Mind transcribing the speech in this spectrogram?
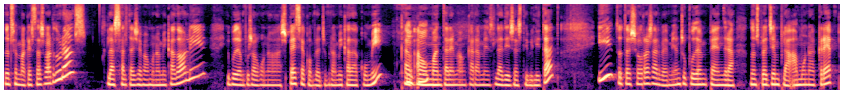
Doncs fem aquestes verdures, les saltegem amb una mica d'oli i podem posar alguna espècie, com per exemple una mica de comí, que augmentarem encara més la digestibilitat, i tot això ho reservem i ens ho podem prendre, doncs, per exemple, amb una crep,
